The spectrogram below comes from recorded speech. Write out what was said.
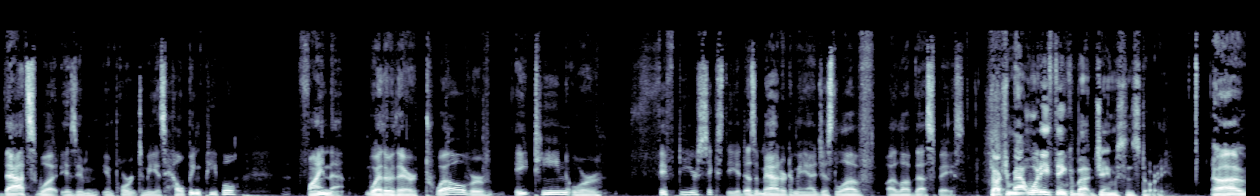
that's what is Im- important to me is helping people find that whether they're 12 or 18 or 50 or 60 it doesn't matter to me i just love i love that space Dr. Matt, what do you think about Jameson's story? Uh,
